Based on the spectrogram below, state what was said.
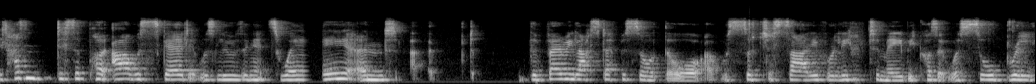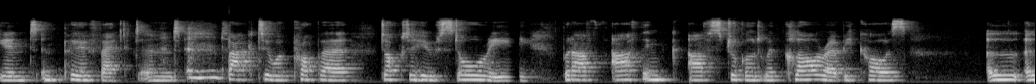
it hasn't disappointed. I was scared it was losing its way, and uh, the very last episode though it was such a sigh of relief to me because it was so brilliant and perfect and, And- back to a proper Doctor Who story. But I've I think I've struggled with Clara because a, a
